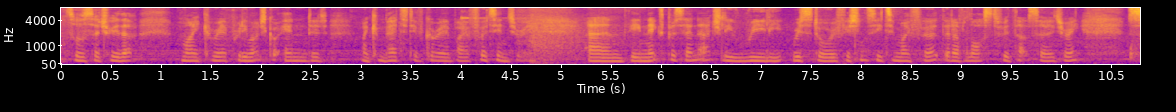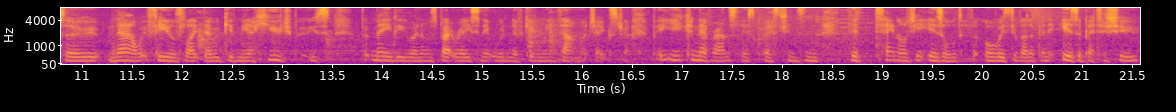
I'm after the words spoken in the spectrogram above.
It's also true that my career pretty much got ended, my competitive career, by a foot injury. And the next percent actually really restore efficiency to my foot that I've lost with that surgery. So now it feels like they would give me a huge boost, but maybe when I was back racing, it wouldn't have given me that much extra. But you can never answer those questions, and the technology is always developing. It is a better shoe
